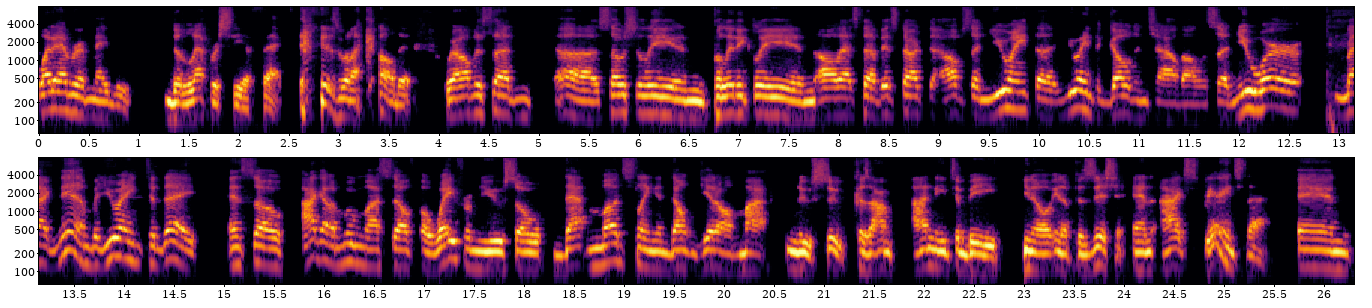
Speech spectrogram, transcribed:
whatever it may be. The leprosy effect is what I called it, where all of a sudden, uh, socially and politically and all that stuff, it starts. All of a sudden, you ain't the you ain't the golden child. All of a sudden, you were back then, but you ain't today. And so I got to move myself away from you so that mudslinging don't get on my new suit because I'm I need to be, you know, in a position. And I experienced that. And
